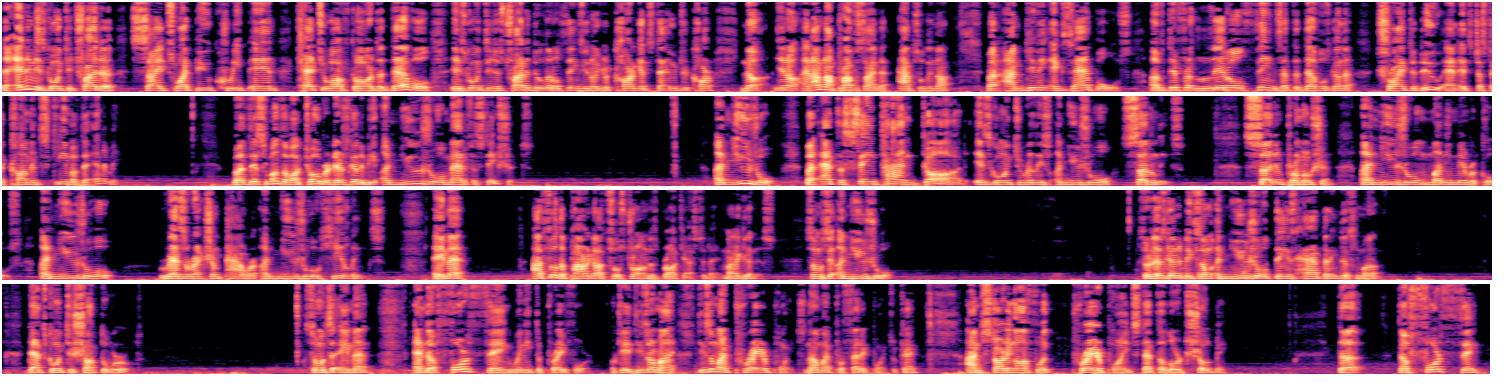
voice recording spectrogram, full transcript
The enemy is going to try to sideswipe you, creep in, catch you off guard. The devil is going to just try to do little things. You know, your car gets damaged, your car. No, you know, and I'm not prophesying that. Absolutely not. But I'm giving examples of different little things that the devil's going to try to do. And it's just a common scheme of the enemy. But this month of October, there's going to be unusual manifestations unusual. But at the same time, God is going to release unusual suddenlies, sudden promotion, unusual money miracles, unusual resurrection power, unusual healings. Amen. I feel the power of God so strong on this broadcast today. My goodness. Someone say unusual. So there's going to be some unusual things happening this month that's going to shock the world. Someone say amen. And the fourth thing we need to pray for. Okay, these are my these are my prayer points, not my prophetic points, okay? I'm starting off with prayer points that the Lord showed me. The the fourth thing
